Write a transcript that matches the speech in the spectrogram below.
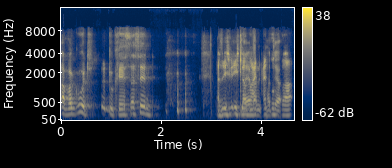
aber gut, du kriegst das hin. Also ich, ich glaube, mein Eindruck ja war,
